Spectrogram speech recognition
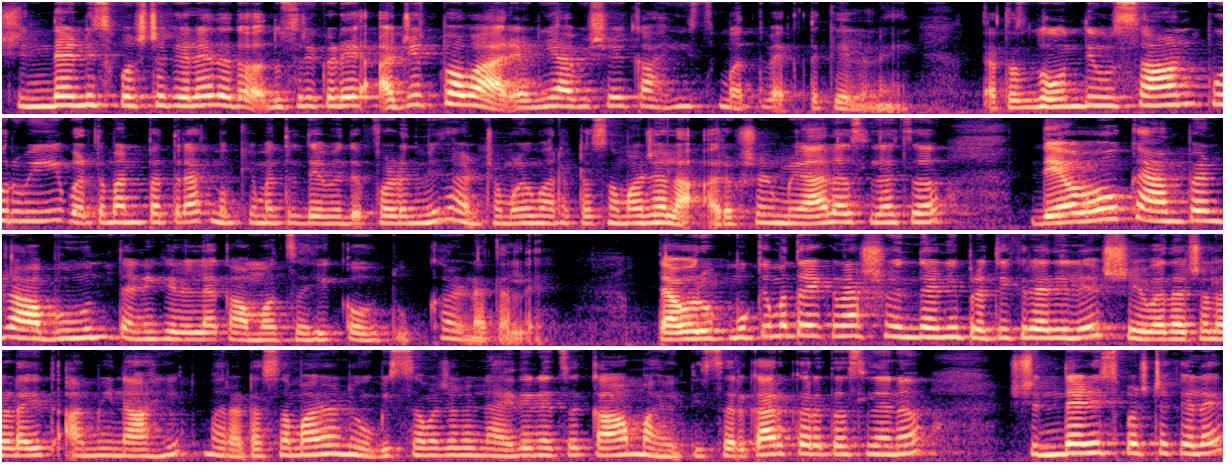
शिंदे यांनी स्पष्ट केलं आहे तर दुसरीकडे अजित पवार यांनी याविषयी काहीच मत व्यक्त केलं नाही. त्यातच दोन दिवसांपूर्वी वर्तमानपत्रात मुख्यमंत्री देवेंद्र फडणवीस यांच्यामुळे मराठा समाजाला आरक्षण मिळालं असल्याचं देवभाऊ कॅम्पेन राबवून त्यांनी केलेल्या कामाचंही कौतुक करण्यात आलं आहे त्यावर उपमुख्यमंत्री एकनाथ शिंदे यांनी प्रतिक्रिया दिली शेवादाच्या लढाईत आम्ही नाही. मराठा समाज आणि ओबीसी समाजाला न्याय देण्याचं काम माहिती सरकार करत असल्यानं शिंदे यांनी स्पष्ट केलंय.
